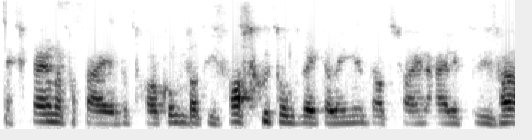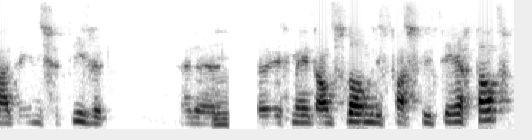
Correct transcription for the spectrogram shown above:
externe partijen betrokken, omdat die vastgoedontwikkelingen, dat zijn eigenlijk private initiatieven. En de, de gemeente Amsterdam die faciliteert dat.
